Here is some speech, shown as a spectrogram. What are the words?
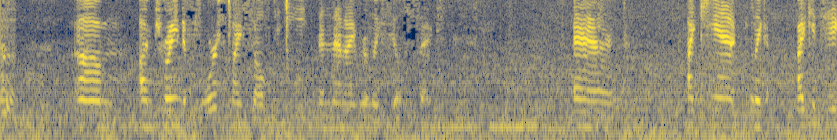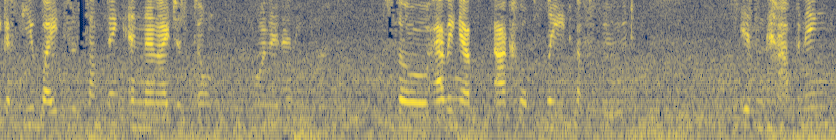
um, I'm trying to force myself to eat and then I really feel sick. And I can't, like, I can take a few bites of something and then I just don't want it anymore. So having an actual plate of food isn't happening.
